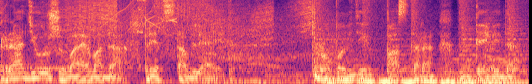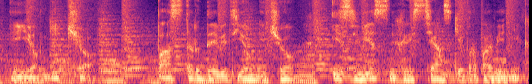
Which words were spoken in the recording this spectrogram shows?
Радио «Живая вода» представляет проповеди пастора Дэвида Йонги Чо. Пастор Дэвид Йонги Чо – известный христианский проповедник,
